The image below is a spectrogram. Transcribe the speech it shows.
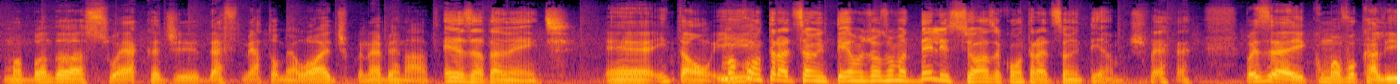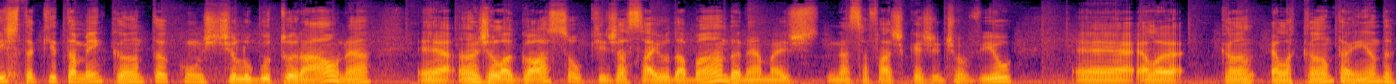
Uma banda sueca de death metal melódico, né, Bernardo? Exatamente. É, então, uma e... contradição em termos, mas uma deliciosa contradição em termos. pois é, e com uma vocalista que também canta com estilo gutural, né? É Angela Gossel, que já saiu da banda, né? Mas nessa faixa que a gente ouviu, é, ela, can ela canta ainda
